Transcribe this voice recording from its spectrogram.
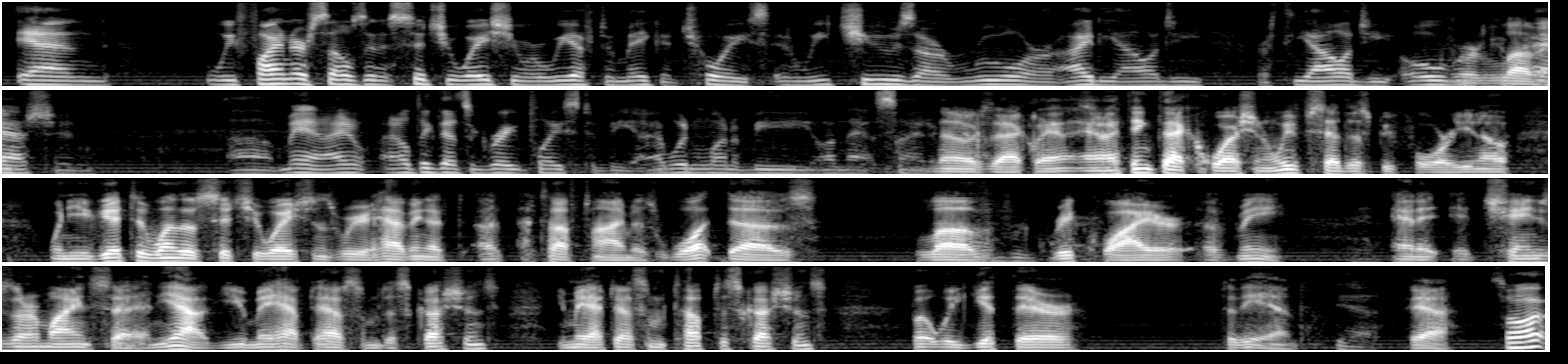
and we find ourselves in a situation where we have to make a choice, and we choose our rule or ideology or theology over compassion. Uh, man, I don't, I don't think that's a great place to be. I wouldn't want to be on that side of No, God. exactly. And, and I think that question, we've said this before, you know, when you get to one of those situations where you're having a, a, a tough time, is what does love Love require. require. of me? And it, it changes our mindset. And yeah, you may have to have some discussions, you may have to have some tough discussions, but we get there to the end. Yeah. Yeah. So uh,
